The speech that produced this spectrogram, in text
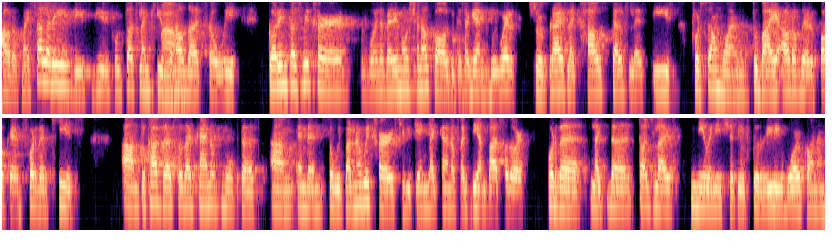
out of my salary this beautiful Touchland cube wow. and all that. So we got in touch with her. It was a very emotional call because again, we were surprised like how selfless is for someone to buy out of their pocket for their kids um, to have that. So that kind of moved us. Um, and then so we partnered with her. She became like kind of like the ambassador for the like the Touch Lives new initiative to really work on and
